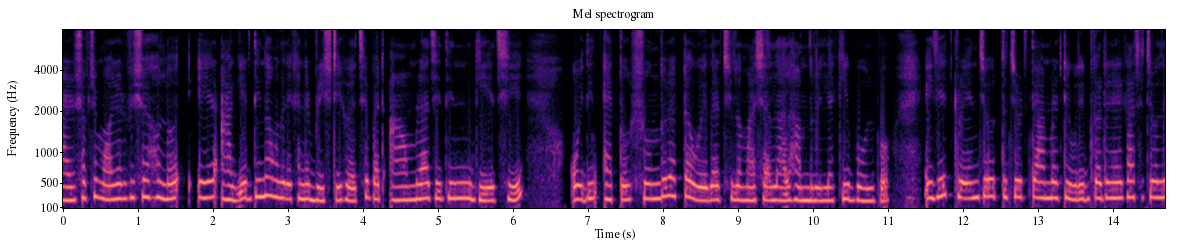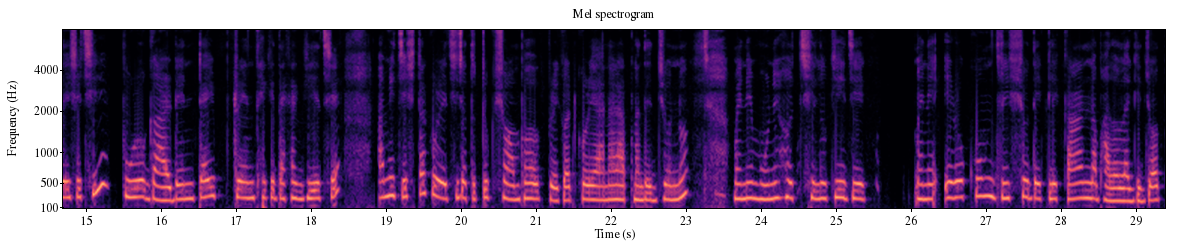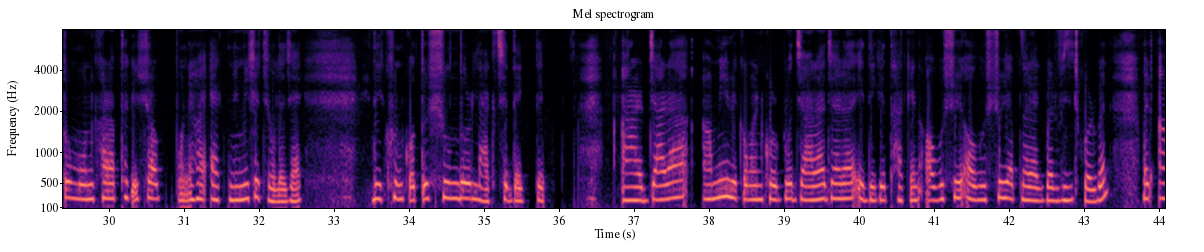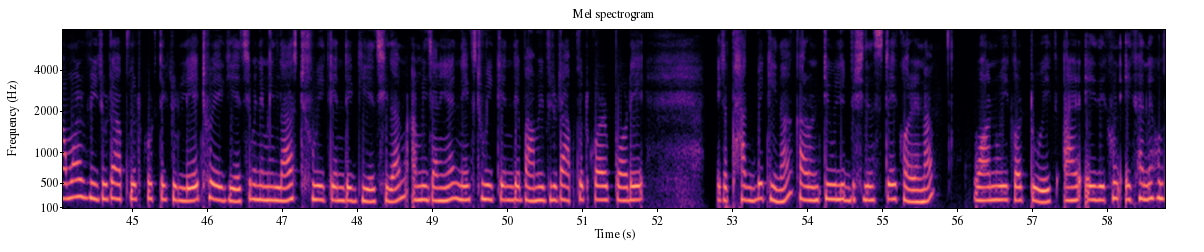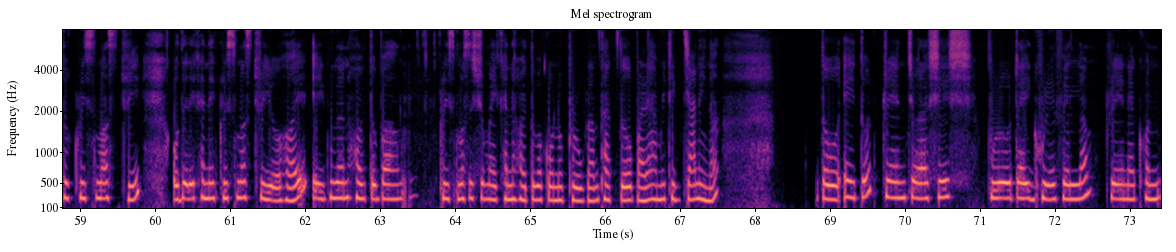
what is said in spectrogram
আর সবচেয়ে মজার বিষয় হলো, এর আগের দিনও আমাদের এখানে বৃষ্টি হয়েছে বাট আমরা যেদিন গিয়েছি ওই দিন এত সুন্দর একটা ওয়েদার ছিল মাসাল্লাহ আলহামদুলিল্লাহ, কি বলব। এই যে ট্রেন চড়তে চড়তে আমরা টিউলিপ গার্ডেনের কাছে চলে এসেছি, পুরো গার্ডেনটাই ট্রেন থেকে দেখা গিয়েছে। আমি চেষ্টা করেছি যতটুকু সম্ভব রেকর্ড করে আনার আপনাদের জন্য। মানে মনে হচ্ছিল কি যে মানে এরকম দৃশ্য দেখলে কার না ভালো লাগে? যত মন খারাপ থাকে সব মনে হয় এক নিমিষে চলে যায়। দেখুন কত সুন্দর লাগছে দেখতে। আর যারা আমি রেকমেন্ড করব, যারা যারা এদিকে থাকেন, অবশ্যই অবশ্যই আপনারা একবার ভিজিট করবেন। বাট আমার ভিডিওটা আপলোড করতে একটু লেট হয়ে গিয়েছে মানে আমি লাস্ট উইকেন্ডে গিয়েছিলাম। আমি জানি না নেক্সট উইকেন্ডে বা আমি ভিডিওটা আপলোড করার পরে এটা থাকবে কি না কারণ টিউলিপ বেশি দিন স্টে করে না ওয়ান উইক আর টু উইক আর এই দেখুন, এখানে হলো ক্রিসমাস ট্রি ওদের এখানে ক্রিসমাস ট্রিও হয়। এইগুলো হয়তো বা ক্রিসমাসের সময় এখানে হয়তো বা কোনো প্রোগ্রাম থাকতেও পারে, আমি ঠিক জানি না। তো এই তো ট্রেন চলা শেষ, পুরোটাই ঘুরে ফেললাম। ট্রেন এখন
